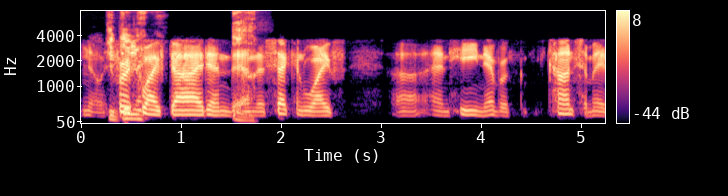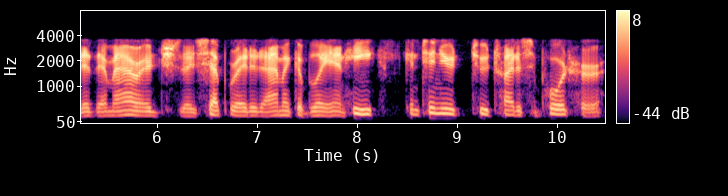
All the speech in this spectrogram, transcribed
no, his first wife died, and, yeah. and the second wife, uh, and he never consummated their marriage. They separated amicably, and he continued to try to support her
